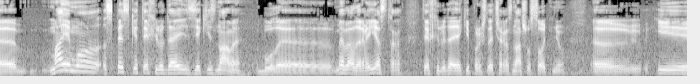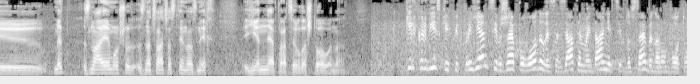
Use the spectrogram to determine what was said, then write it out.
Е, Маємо списки тих людей, які з нами були. Ми вели реєстр тих людей, які пройшли через нашу сотню. Е, І ми знаємо, що значна частина з них є непрацевлаштована. Кілька львівських підприємців вже погодилися взяти майданівців до себе на роботу.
